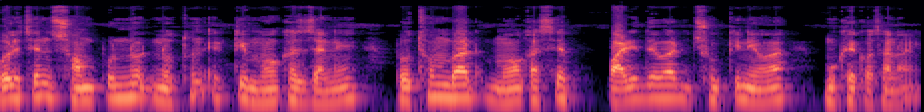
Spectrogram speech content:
বলেছেন, সম্পূর্ণ নতুন একটি মহাকাশযানে প্রথমবার মহাকাশে পাড়ি দেওয়ার ঝুঁকি নেওয়া মুখে কথা নয়।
